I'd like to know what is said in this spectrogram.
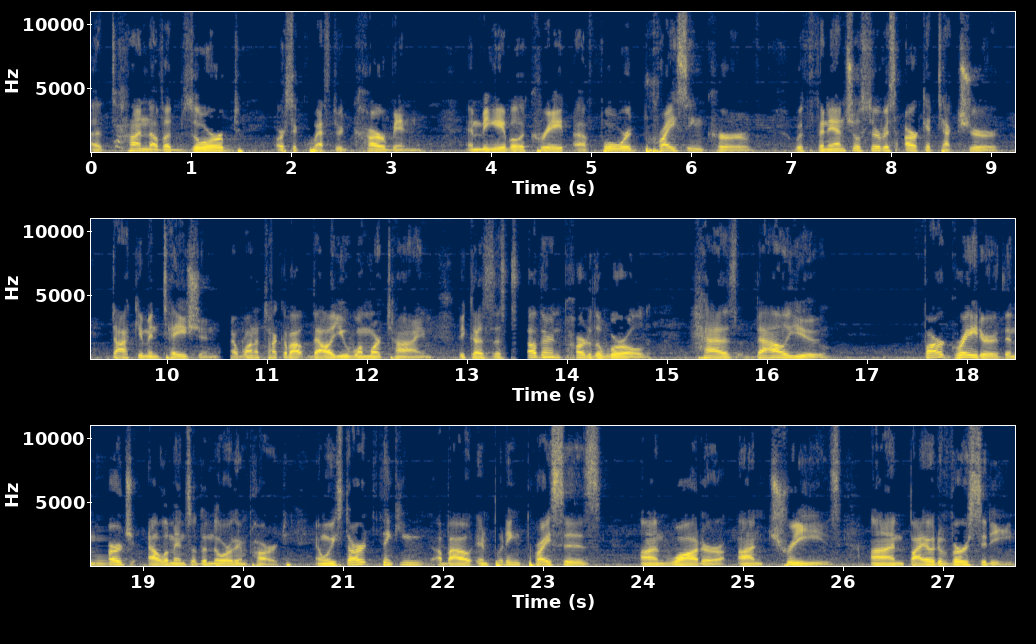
a ton of absorbed or sequestered carbon and being able to create a forward pricing curve with financial service architecture documentation. I want to talk about value one more time because the southern part of the world has value far greater than large elements of the northern part. And we start thinking about and putting prices on water, on trees, on biodiversity,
